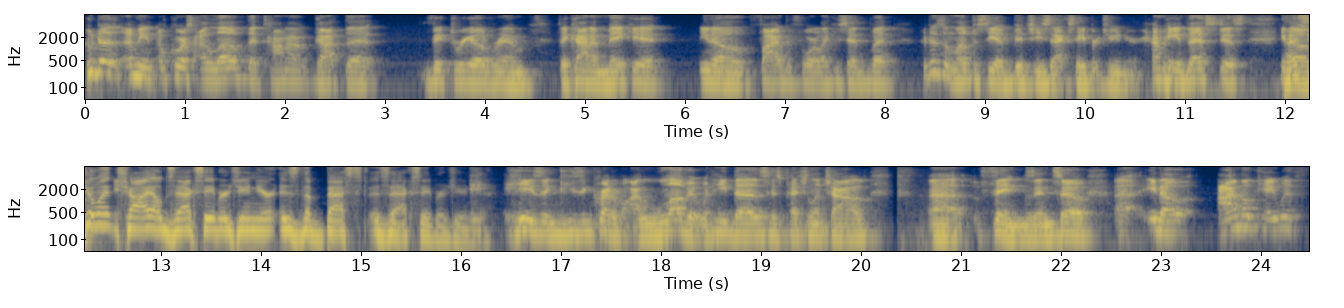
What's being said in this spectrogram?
who does? I mean, of course, I love that Tana got the victory over him to kind of make it, you know, five to four, like you said. But who doesn't love to see a bitchy Zack Sabre Jr.? I mean, that's just you know, Petulant child Zack Sabre Jr. is the best Zack Sabre Jr. he's he's incredible. I love it when he does his petulant child uh, things, and so uh, you know I'm okay with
